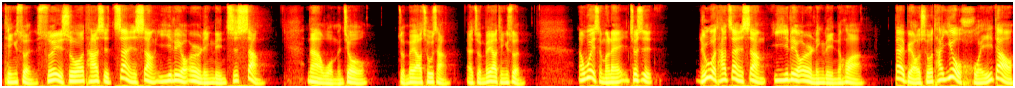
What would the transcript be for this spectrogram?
停损，所以说它是站上一六二零零之上，那我们就准备要出场。哎，准备要停损，那为什么嘞？就是如果它站上一六二零零的话，代表说它又回到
